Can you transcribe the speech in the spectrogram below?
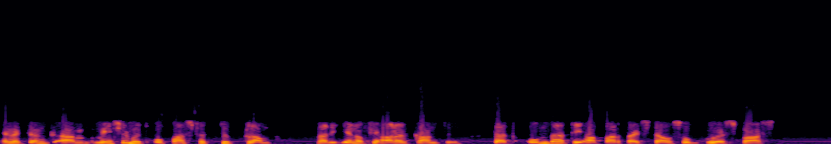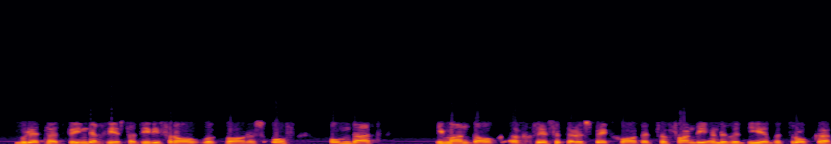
En ek dink um mense moet oppas vir toeklamp na die een of die ander kant toe. Dat omdat die apartheidstelsel boos was, moet dit noodwendig wees dat hierdie verhaal ook waar is of omdat iemand dalk 'n vreeslike respek gehad het vir van die individue betrokke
